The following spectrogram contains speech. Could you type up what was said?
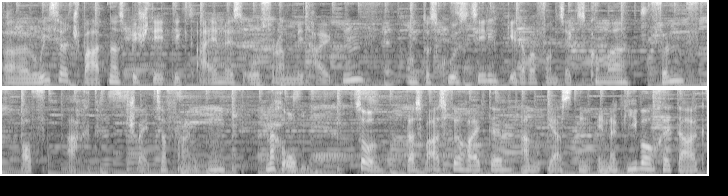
Äh, Research Partners bestätigt AMS Osram mithalten und das Kursziel geht aber von 6,5 auf 8 Schweizer Franken nach oben. So, das war's für heute am ersten Energiewoche-Tag.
